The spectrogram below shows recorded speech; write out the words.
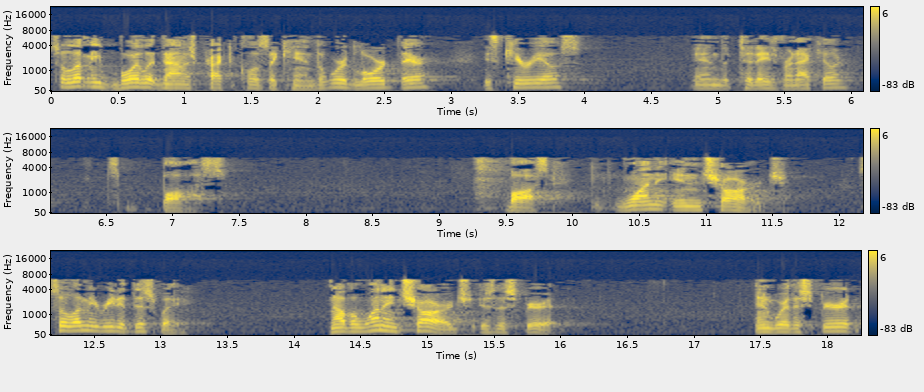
So let me boil it down as practical as I can. The word Lord there is Kyrios. In the, today's vernacular, it's boss. Boss. One in charge. So let me read it this way. Now, the one in charge is the Spirit. And where the Spirit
